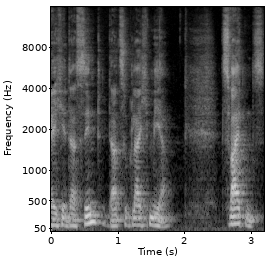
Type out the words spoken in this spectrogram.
Welche das sind, dazu gleich mehr. Zweitens,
